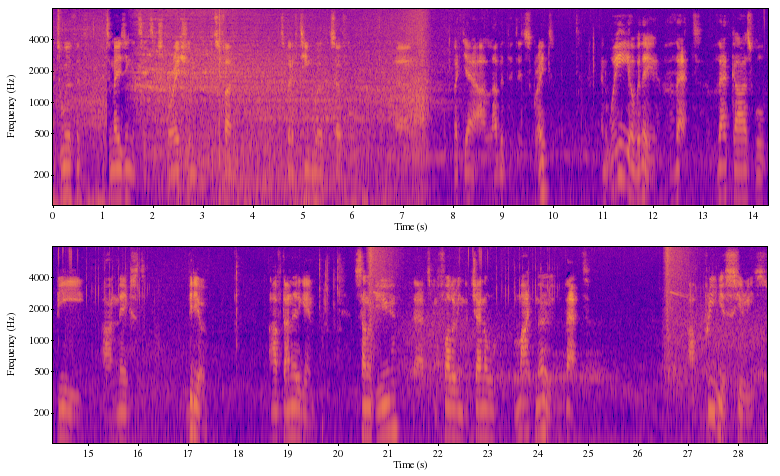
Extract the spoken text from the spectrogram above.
It's worth it. It's amazing. It's, it's exploration. It's fun. It's a bit of teamwork and so forth. Uh, but yeah, I love it. it. It's great. And way over there, that that guys will be our next video. I've done it again. Some of you that's been following the channel might know that our previous series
